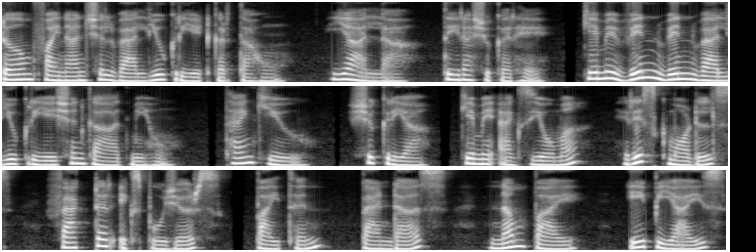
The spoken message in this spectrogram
term financial value create करता हूँ। या अल्लाह, तेरा शुक्र है कि मैं विन विन वैल्यू क्रिएशन का आदमी हूँ। थैंक यू शुक्रिया। कि मैं Axioma risk models factor exposures Python pandas NumPy A P Is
